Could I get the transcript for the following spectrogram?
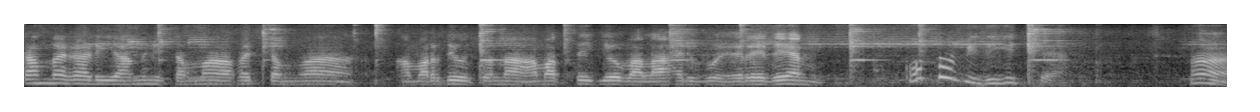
কান্দা গাড়ি আমি নিতাম না, পাইতাম না, আমার দিয়ে হইতো না, আমার থেকে কেউ বালা হারিব, হেরে দেন। কত বিধি গিচ্ছে হ্যাঁ।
